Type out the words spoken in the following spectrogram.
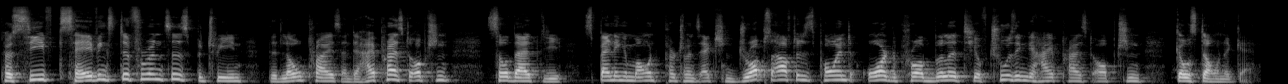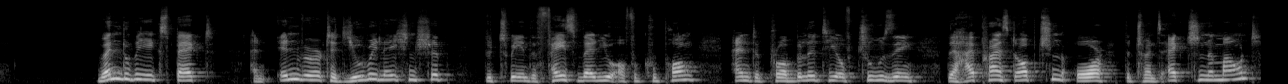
perceived savings differences between the low price and the high priced option so that the spending amount per transaction drops after this point or the probability of choosing the high priced option goes down again. When do we expect an inverted U relationship between the face value of a coupon and the probability of choosing the high priced option or the transaction amount?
